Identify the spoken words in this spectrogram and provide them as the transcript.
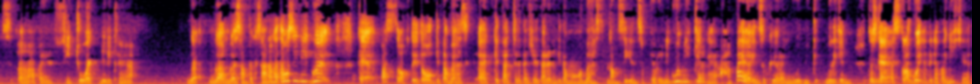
s- eh, apa ya si cuek. Jadi kayak nggak nggak nggak sampai ke sana. Nggak tahu sih di. Gue kayak pas waktu itu kita bahas eh, kita cerita cerita dan kita mau ngebahas tentang si insecure ini gue mikir kayak apa ya insecure yang gue miki- milikin? Terus kayak setelah gue inget-inget lagi kayak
